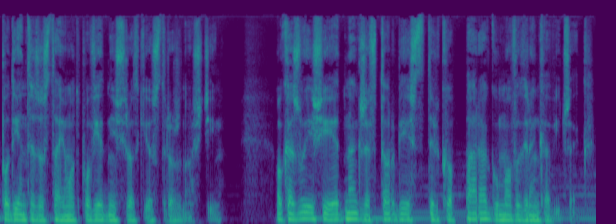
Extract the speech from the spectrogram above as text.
Podjęte zostają odpowiednie środki ostrożności. Okazuje się jednak, że w torbie jest tylko para gumowych rękawiczek.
